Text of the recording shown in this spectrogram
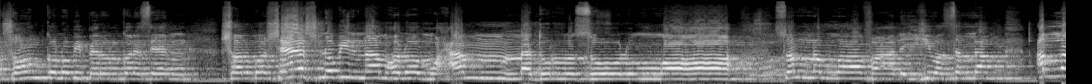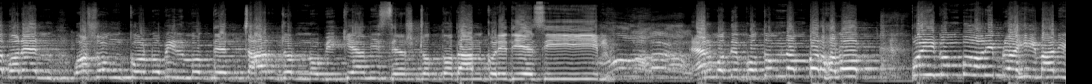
অসংখ্য নবী প্রেরণ করেছেন। সর্বশেষ নবীর নাম হলো মুহাম্মাদুর রাসূলুল্লাহ। সাল্লাল্লাহু আলাইহি ওয়াসাল্লাম আল্লাহ বলেন অসংখ্য নবীর মধ্যে চারজন নবীকে আমি শ্রেষ্ঠত্ব দান করে দিয়েছি। এর মধ্যে প্রথম নাম্বার হলো পৈগম্বর ইব্রাহিম আলী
